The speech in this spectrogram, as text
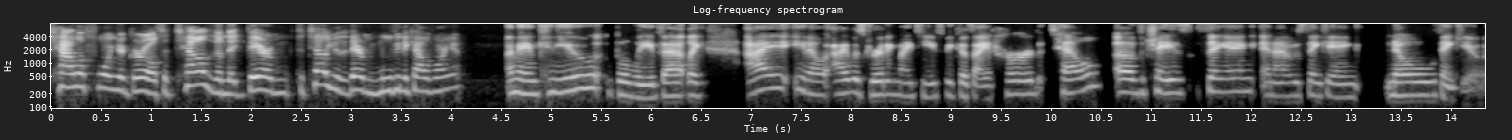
California Girls to tell them that they're to tell you that they're moving to California? I mean, can you believe that? Like, I, you know, I was gritting my teeth because I had heard tell of Che's singing, and I was thinking, no, thank you,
